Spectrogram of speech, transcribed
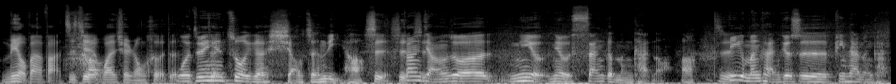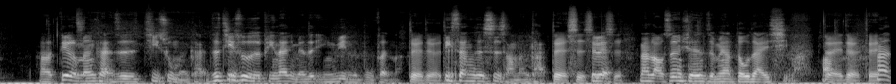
没有办法直接完全融合的。我这边做一个小整理哈，是是，刚刚讲说你有你有三个门槛哦啊，第一个门槛就是平台门槛。啊，第二门槛是技术门槛，这技术是平台里面的营运的部分了。对对。第三个是市场门槛。对，是是是。那老师跟学生怎么样都在一起嘛？对对对。那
